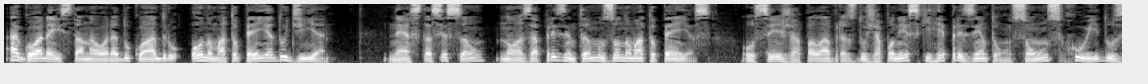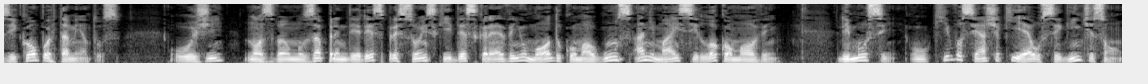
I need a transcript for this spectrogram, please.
Agora está na hora do quadro Onomatopeia do Dia. Nesta sessão, nós apresentamos onomatopeias, ou seja, palavras do japonês que representam sons, ruídos e comportamentos. Hoje, nós vamos aprender expressões que descrevem o modo como alguns animais se locomovem. Limusi, o que você acha que é o seguinte som?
